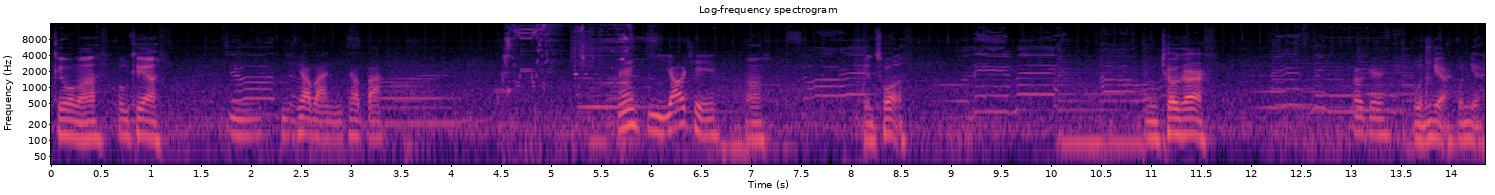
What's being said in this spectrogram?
给我们 OK 啊，嗯，你跳吧，你跳吧。哎，你邀请，啊，点错了，你跳这儿，OK，稳点儿稳点儿。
